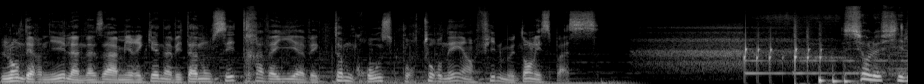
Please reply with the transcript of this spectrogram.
L'an dernier, la NASA américaine avait annoncé travailler avec Tom Cruise pour tourner un film dans l'espace. Sur le fil.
